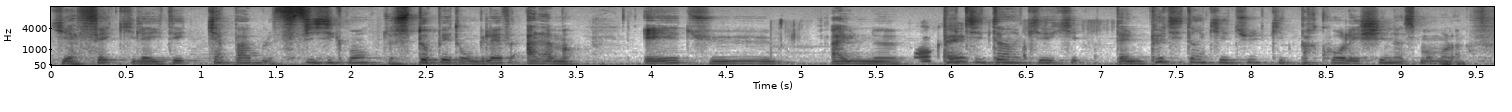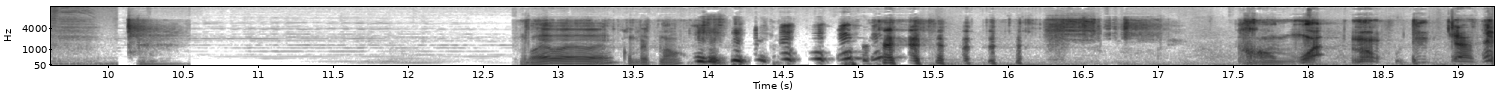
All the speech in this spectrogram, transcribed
qui a fait qu'il a été capable physiquement de stopper ton glaive à la main. Et tu as une, petite, inqui- une petite inquiétude qui te parcourt les chines à ce moment-là. Ouais, ouais, ouais, complètement. Rends-moi mon putain de...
